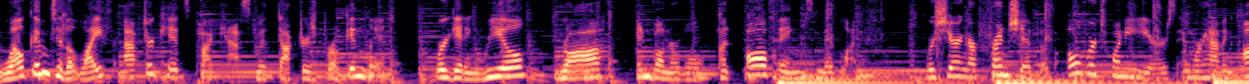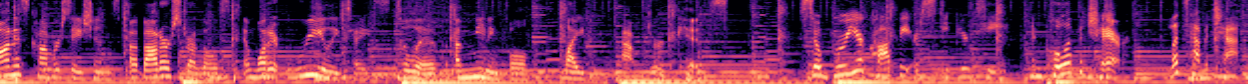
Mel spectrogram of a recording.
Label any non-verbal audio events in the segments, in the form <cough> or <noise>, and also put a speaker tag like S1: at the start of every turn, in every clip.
S1: Welcome to the Life After Kids podcast with Doctors Brooke and Lynne. We're getting real, raw, and vulnerable on all things midlife. We're sharing our friendship of over 20 years and we're having honest conversations about our struggles and what it really takes to live a meaningful life after kids.
S2: So brew your coffee or steep your tea and pull up a chair. Let's have a chat.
